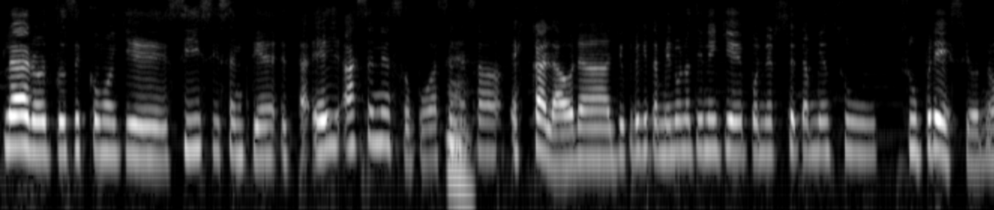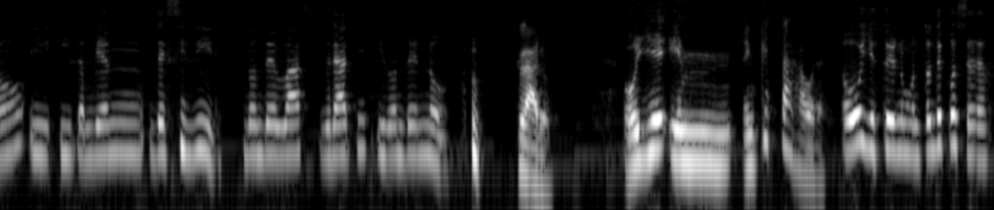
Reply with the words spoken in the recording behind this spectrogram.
claro, entonces como que sí, sí se entiende. Ellos hacen eso, pues hacen mm. esa escala. Ahora yo creo que también uno tiene que ponerse también su, su precio, ¿no? Y, y también decidir dónde vas gratis y dónde no. Claro. Oye, ¿en, ¿en qué estás ahora? Oye, estoy en un montón de cosas.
